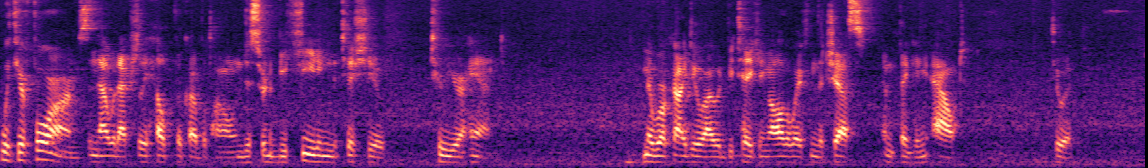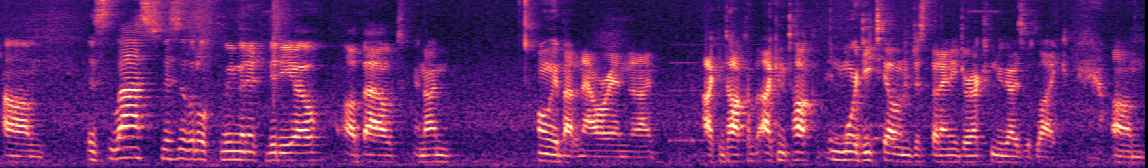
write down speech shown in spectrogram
with your forearms, and that would actually help the carpal tunnel and just sort of be feeding the tissue to your hand. In the work I do, I would be taking all the way from the chest and thinking out to it. Um, this last, this is a little three-minute video about, and I'm only about an hour in, and I, I can talk, I can talk in more detail in just about any direction you guys would like. Um,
